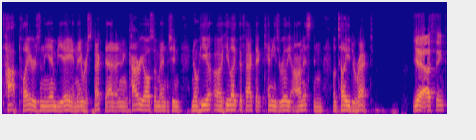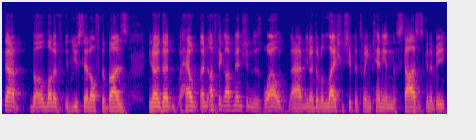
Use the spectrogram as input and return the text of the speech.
top players in the NBA, and they respect that. And then Kyrie also mentioned, you know, he uh, he liked the fact that Kenny's really honest and he'll tell you direct. Yeah, I think that a lot of you said off the buzz you know that how and I think I've mentioned as well. Um, you know the relationship between Kenny and the Stars is going to be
